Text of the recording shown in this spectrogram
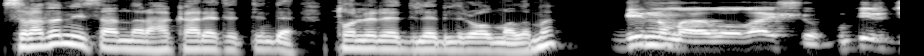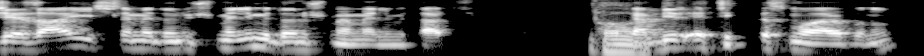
sıradan insanlara hakaret ettiğinde tolere edilebilir olmalı mı? Bir numaralı olay şu, bu bir cezai işleme dönüşmeli mi dönüşmemeli mi tartışması. Doğru. Yani bir etik kısmı var bunun.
